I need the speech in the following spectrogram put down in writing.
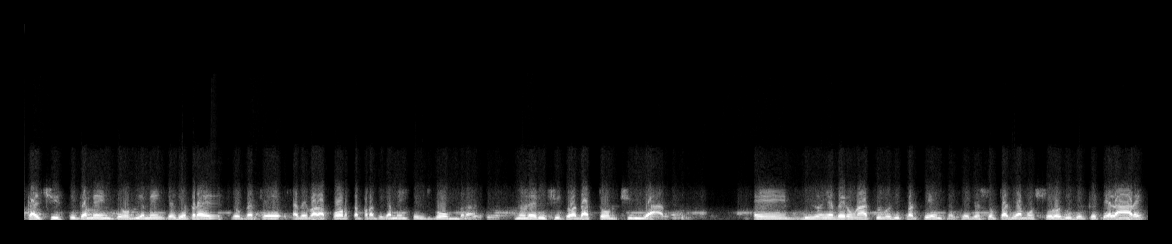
calcisticamente ovviamente depresso perché aveva la porta praticamente sgombra, non è riuscito ad attorcigliarsi. E bisogna avere un attimo di pazienza, se adesso parliamo solo di De Ketelare,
